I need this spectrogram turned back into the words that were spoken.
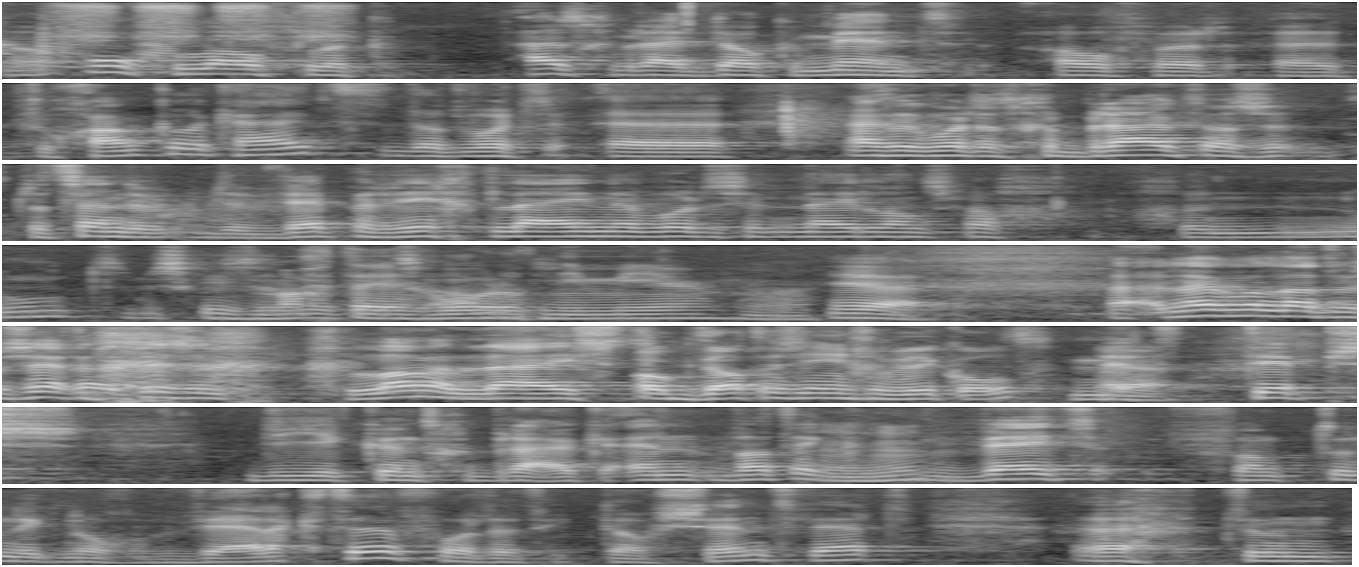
een ongelooflijk uitgebreid document over eh, toegankelijkheid. Dat wordt, eh, eigenlijk wordt het gebruikt als, dat zijn de, de webrichtlijnen, worden ze in het Nederlands wel genoemd. Misschien is dat Mag tegenwoordig niet meer. Maar... Ja, nou, in elk geval laten we zeggen, het is een lange lijst Ook dat is ingewikkeld. met Ja. tips die je kunt gebruiken. En wat ik Mhm. weet van toen ik nog werkte, voordat ik docent werd, eh, toen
